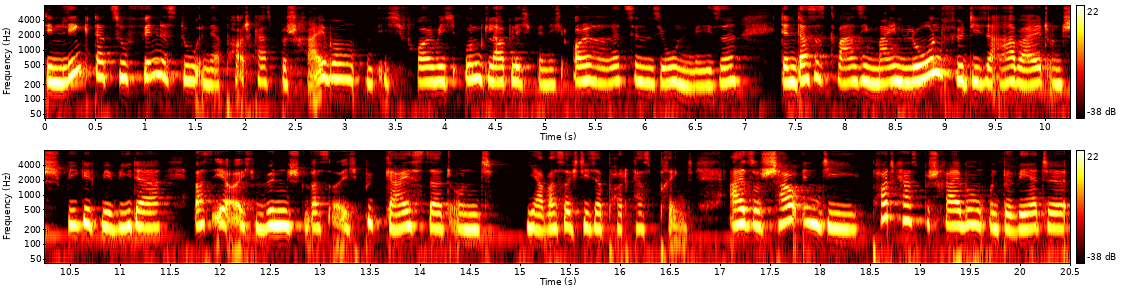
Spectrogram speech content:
Den Link dazu findest du in der Podcast-Beschreibung und ich freue mich unglaublich, wenn ich eure Rezensionen lese, denn das ist quasi mein Lohn für diese Arbeit und spiegelt mir wieder, was ihr euch wünscht, was euch begeistert und ja, was euch dieser Podcast bringt. Also schau in die Podcast-Beschreibung und bewerte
